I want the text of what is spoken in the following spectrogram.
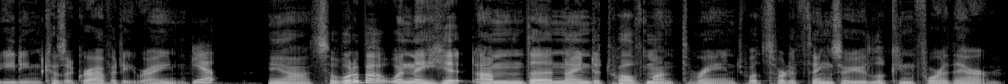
eating because of gravity, right? Yep. Yeah. So, what about when they hit um, the nine to 12 month range? What sort of things are you looking for there?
